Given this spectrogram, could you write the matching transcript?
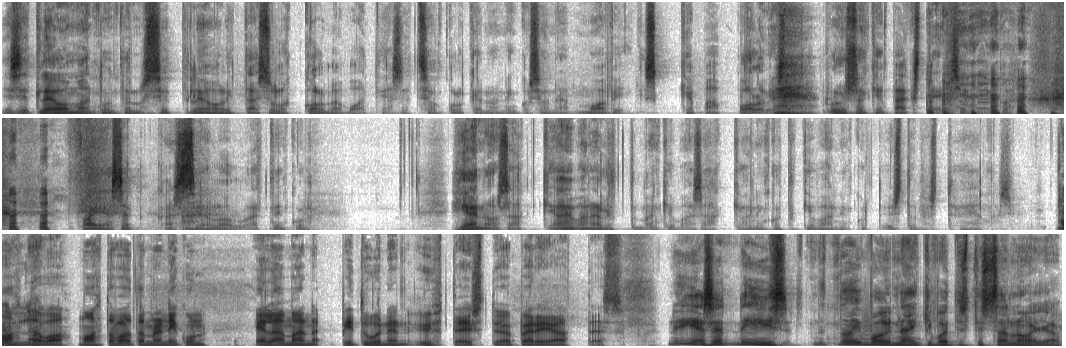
ja sitten Leo mä oon tuntenut sitten, Leo oli taisi olla kolmevuotias, että se on kulkenut niin kuin sellainen muoviskepa polvista, Ruissakin backstage niin kuin Fajassa kanssa siellä ollut, että niin kuin, hieno sakki, aivan älyttömän kiva sakki, on niin kuin kiva niin kuin ystävystyä heidän kanssa. Mahtavaa. Mahtavaa tämmöinen niin kuin elämänpituinen yhteistyö periaatteessa. Niin ja se, niin, noin voi näinkin, voi tietysti sanoa ja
